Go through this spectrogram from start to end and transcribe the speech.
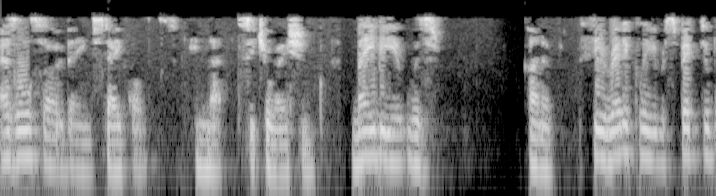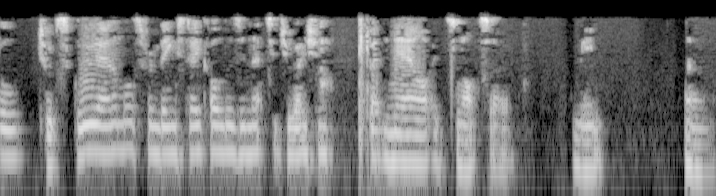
as also being stakeholders in that situation. Maybe it was kind of theoretically respectable to exclude animals from being stakeholders in that situation, but now it's not so. I mean, um,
